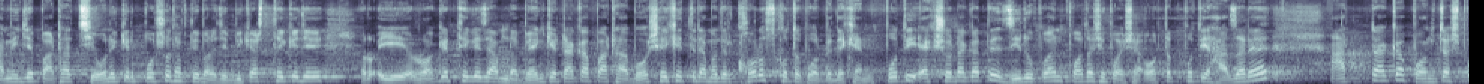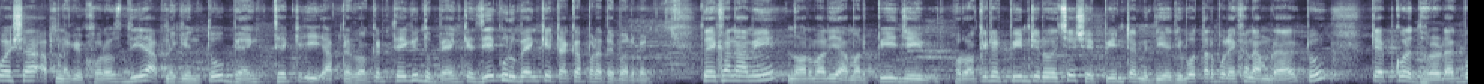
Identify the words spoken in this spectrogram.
আমি যে পাঠাচ্ছি, অনেকের প্রশ্ন থাকতে পারে যে বিকাশ থেকে যে রকেট থেকে যে আমরা ব্যাংকে টাকা পাঠাবো সেই ক্ষেত্রে আমাদের খরচ কত পড়বে? দেখেন, প্রতি একশো টাকাতে জিরো পয়েন্ট পঁচাশি পয়সা, অর্থাৎ প্রতি হাজারে আট টাকা পঞ্চাশ পয়সা আপনাকে খরচ দিয়ে আপনি কিন্তু ব্যাংক থেকে আপনার রকেট থেকে কিন্তু ব্যাংকে যে কোনো ব্যাংকে টাকা পাঠাতে পারবেন। তো এখানে আমি নর্মালি আমার পি যে রকেটের পিনটি রয়েছে, সেই পিনটা আমি দিয়ে দিব। তারপর এখানে আমরা একটু ট্যাপ করে ধরে রাখব।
